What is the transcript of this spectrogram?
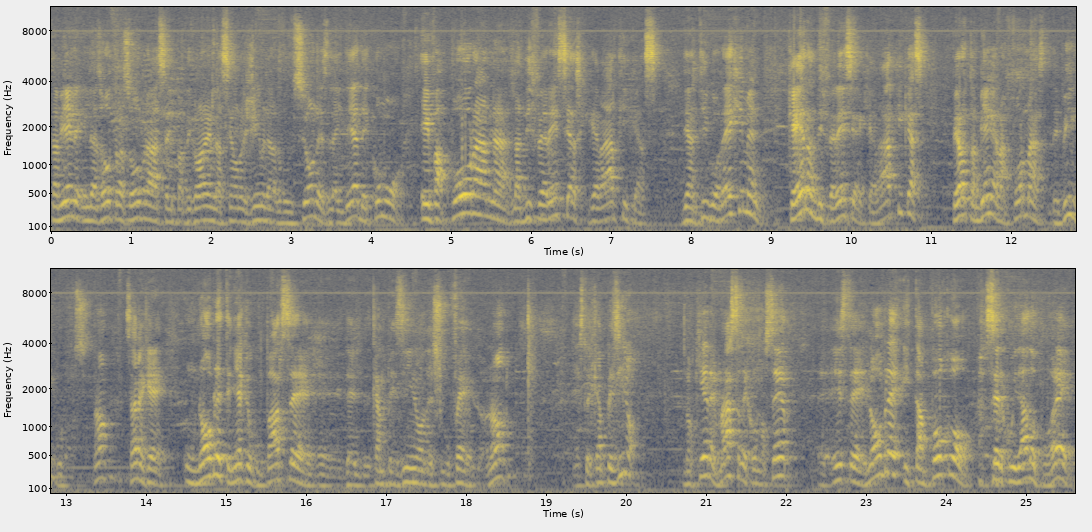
también en las otras obras, en particular en la Ancien Régimen de la Revolución, es la idea de cómo evaporan las diferencias jerárquicas de antiguo régimen, que eran diferencias jerárquicas, pero también eran formas de vínculos. ¿no? Saben que un noble tenía que ocuparse eh, del campesino de su feudo. ¿no? Este campesino no quiere más reconocer eh, este noble y tampoco ser cuidado por él.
